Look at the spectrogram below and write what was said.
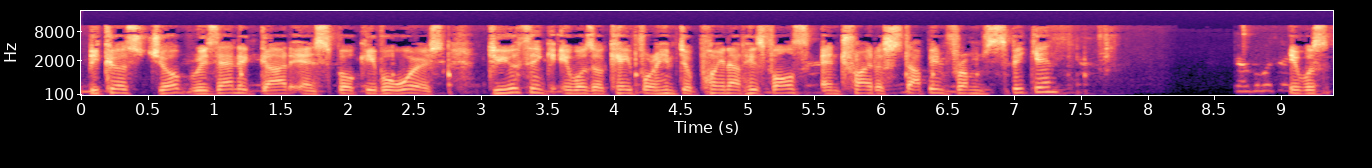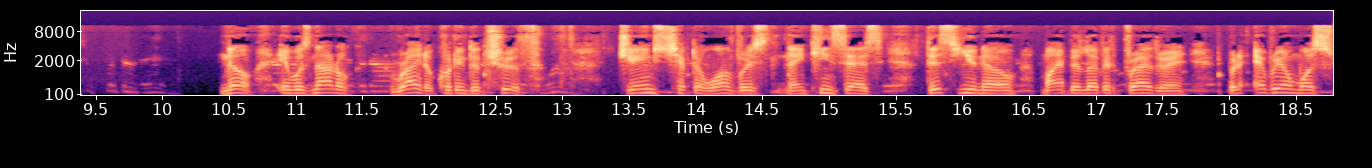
Because Job resented God and spoke evil words, do you think it was okay for him to point out his faults and try to stop him from speaking? It was no, it was not right according to the truth. James chapter 1 verse 19 says, This you know, my beloved brethren, but everyone must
